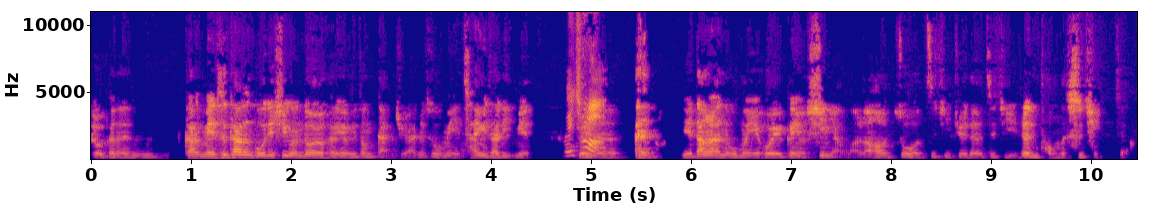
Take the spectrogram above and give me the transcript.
就可能。看每次看跟国际新闻都有很有一种感觉啊，就是我们也参与在里面，没错，也当然我们也会更有信仰嘛，然后做自己觉得自己认同的事情，这样。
